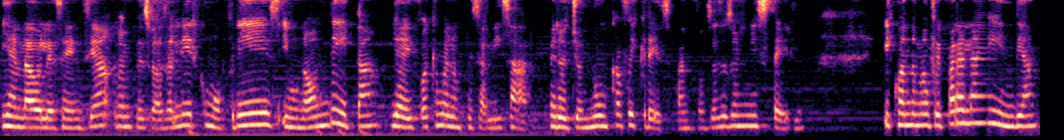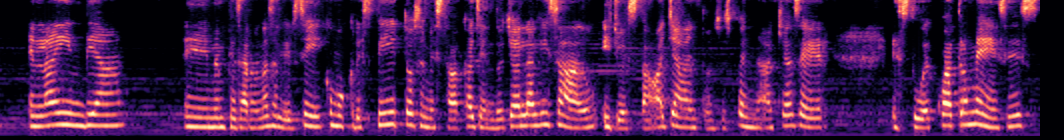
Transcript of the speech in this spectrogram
y en la adolescencia me empezó a salir como frizz y una ondita y ahí fue que me lo empecé a alisar, pero yo nunca fui crespa, entonces es un misterio. Y cuando me fui para la India, en la India eh, me empezaron a salir, sí, como crespitos, se me estaba cayendo ya el alisado y yo estaba allá, entonces pues nada que hacer. Estuve cuatro meses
